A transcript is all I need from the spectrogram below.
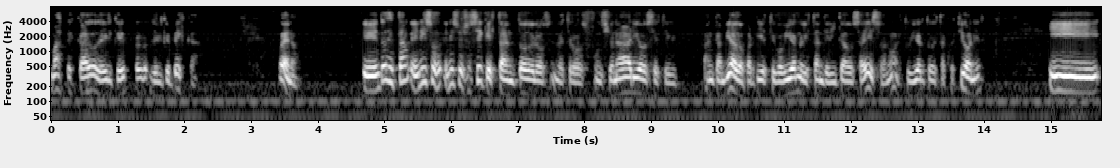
más pescado del que, del que pesca. Bueno, eh, entonces en, eso, en eso yo sé que están todos los, nuestros funcionarios, este, han cambiado a partir de este gobierno y están dedicados a eso, ¿no? a estudiar todas estas cuestiones. Y,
